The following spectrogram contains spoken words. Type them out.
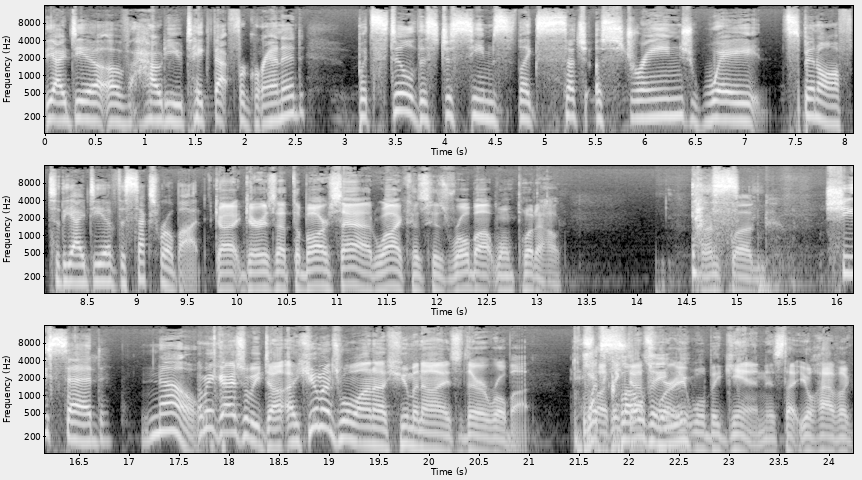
the idea of how do you take that for granted. But still, this just seems like such a strange way spin-off to the idea of the sex robot. Guy, Gary's at the bar sad. Why? Because his robot won't put out. Unplugged. She said no. How many guys will be done? Uh, humans will want to humanize their robot. So I With think that's where it will begin. Is that you'll have a,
